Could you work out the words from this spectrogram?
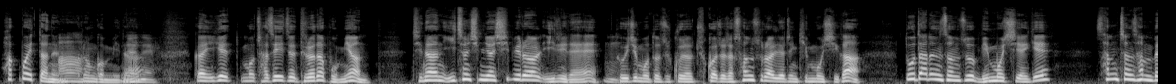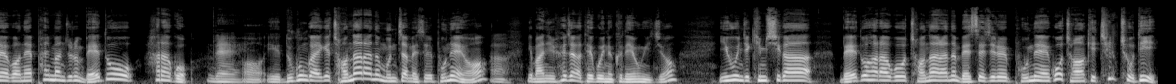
확보했다는 아, 그런 겁니다. 네네. 그러니까 이게 뭐 자세히 들여다 보면 지난 2010년 11월 1일에 음. 도이치모터스 주가 조작 선수로 알려진 김모 씨가 또 다른 선수 민모 씨에게 3,300원에 8만 주는 매도하라고 네. 어, 예, 누군가에게 전화라는 문자 메시지를 보내요. 어. 이게 많이 회자가 되고 있는 그 내용이죠. 이후 이제 김 씨가 매도하라고 전화라는 메시지를 보내고 정확히 7초 뒤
